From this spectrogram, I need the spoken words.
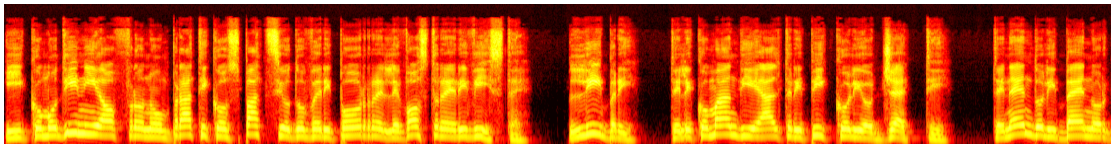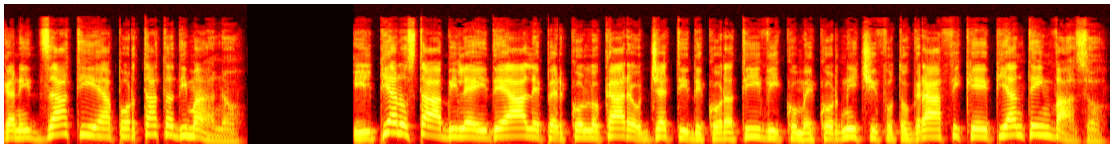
i comodini offrono un pratico spazio dove riporre le vostre riviste, libri, telecomandi e altri piccoli oggetti, tenendoli ben organizzati e a portata di mano. Il piano stabile è ideale per collocare oggetti decorativi come cornici fotografiche e piante in vaso.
